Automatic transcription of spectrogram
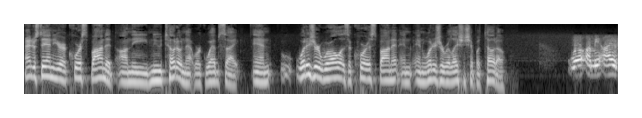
I understand you're a correspondent on the new Toto Network website. And what is your role as a correspondent, and, and what is your relationship with Toto? Well, I mean, I've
